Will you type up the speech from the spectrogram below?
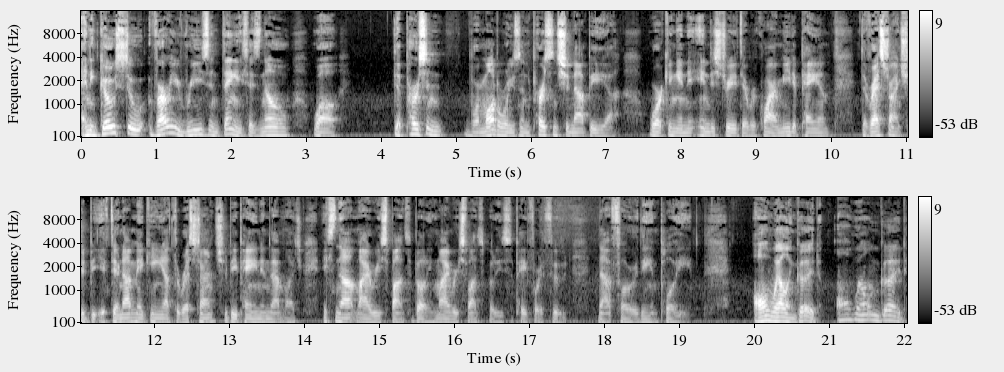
And he goes to a very reasoned thing. He says, "No, well, the person for multiple reasons, the person should not be uh, working in the industry if they require me to pay them. the restaurant should be if they're not making enough the restaurant should be paying them that much. It's not my responsibility. My responsibility is to pay for the food not for the employee. All well and good all well and good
